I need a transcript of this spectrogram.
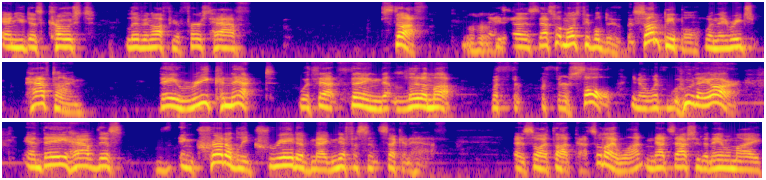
and you just coast living off your first half stuff. Uh-huh. He says that's what most people do. But some people, when they reach halftime, they reconnect with that thing that lit them up with, the, with their soul, you know, with who they are. And they have this incredibly creative, magnificent second half. And so I thought, that's what I want. And that's actually the name of my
